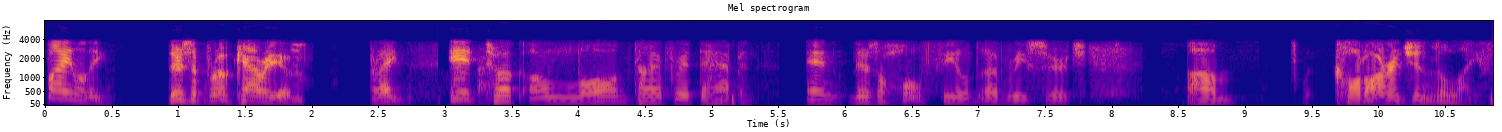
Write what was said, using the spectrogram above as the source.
finally, there's a prokaryote, right? It took a long time for it to happen. And there's a whole field of research um, called Origins of Life.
